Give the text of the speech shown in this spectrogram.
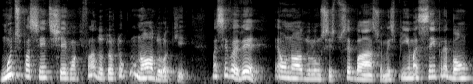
Muitos pacientes chegam aqui e falam, ah, doutor, estou com um nódulo aqui. Mas você vai ver, é um nódulo, um cisto sebáceo, uma espinha, mas sempre é bom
